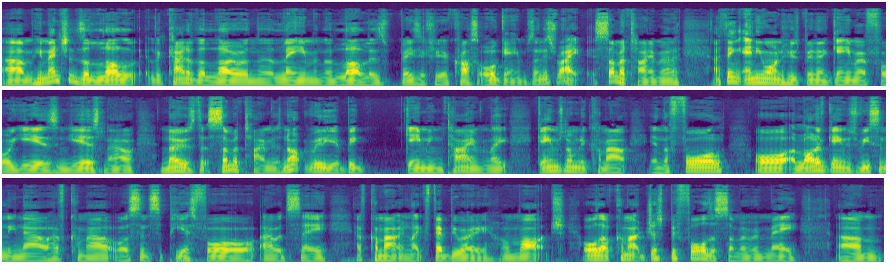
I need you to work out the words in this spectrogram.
um, he mentions the lull, the kind of the low and the lame and the lull is basically across all games, and it's right. It's summertime, and I think anyone who's been a gamer for years and years now knows that summertime is not really a big gaming time. Like games normally come out in the fall, or a lot of games recently now have come out, well, since the PS4, I would say, have come out in like February or March, or they'll come out just before the summer in May. Um,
